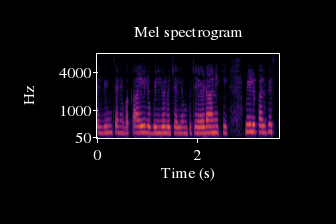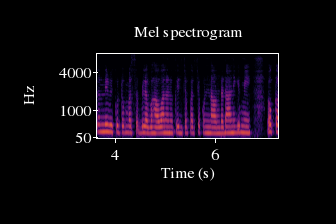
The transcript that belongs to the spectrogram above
చెల్లించని బకాయిలు బిల్లులు చెల్లింపు చేయడానికి వీలు కల్పిస్తుంది. మీ కుటుంబ సభ్యుల భావాలను కించపరచకుండా ఉండడానికి మీ ఒక్క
